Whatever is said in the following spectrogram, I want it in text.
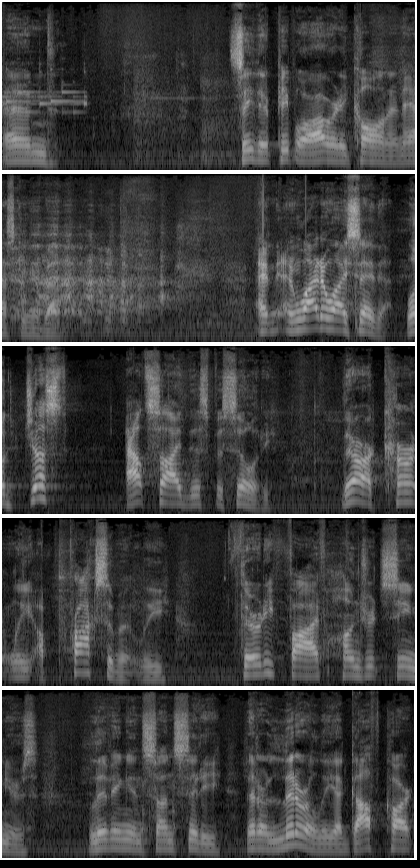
And see that people are already calling and asking about it. And, and why do I say that? Well, just outside this facility, there are currently approximately 3,500 seniors living in Sun City that are literally a golf cart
